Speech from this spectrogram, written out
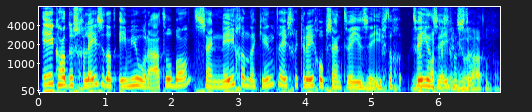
Ik had dus gelezen dat Emiel Ratelband zijn negende kind heeft gekregen op zijn 72, wie de fuck is Emiel 72ste. Ratelband?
